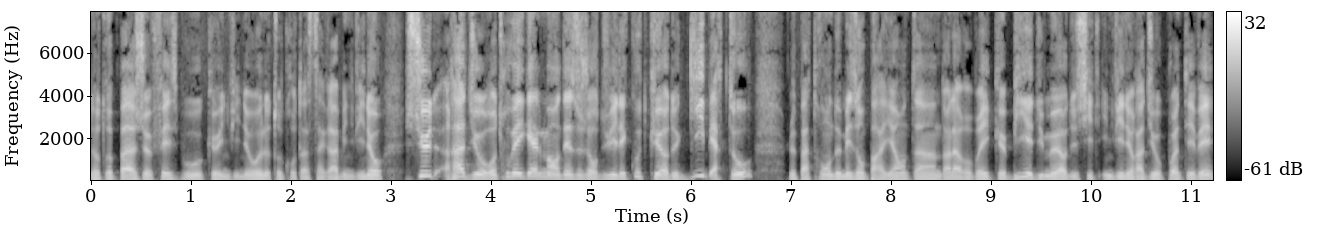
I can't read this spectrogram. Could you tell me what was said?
notre page Facebook Invino, notre compte Instagram Invino Sud Radio. Retrouvez également dès aujourd'hui les coups de cœur de Guy Berthaud, le patron de Maison Pariante, hein, dans la rubrique billets d'humeur du site invinoradio.tv.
